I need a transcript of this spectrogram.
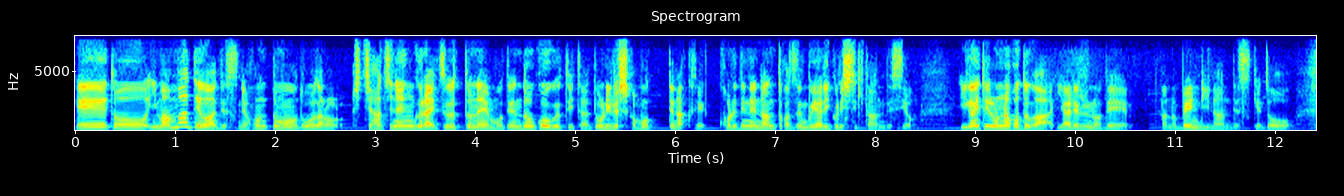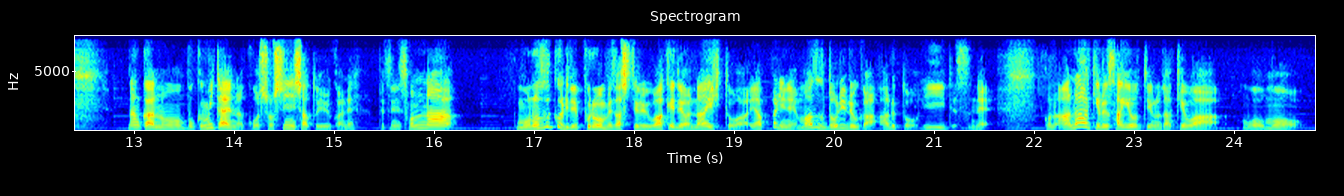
えーと、今まではですね、本当もうどうだろう、7、8年ぐらいずっとね、もう電動工具って言ったらドリルしか持ってなくて、これでね、なんとか全部やりくりしてきたんですよ。意外といろんなことがやれるので、あの便利なんですけど、なんかあの、僕みたいなこう初心者というかね、別にそんなものづくりでプロを目指してるわけではない人は、やっぱりね、まずドリルがあるといいですね。この穴開ける作業っていうのだけは、もうもう、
